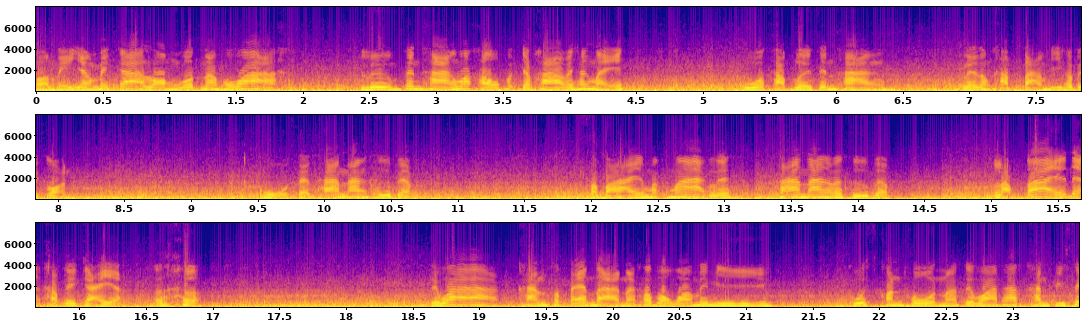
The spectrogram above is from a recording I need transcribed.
ตอนนี้ยังไม่กล้าลองรถนะ เพราะว่า ลืมเส้นทางว่าเขาจะพาไปทางไหนกลัวขับเลยเส้นทางเลยต้องขับตามพี่เขาไปก่อนโอ้โหแต่ท่านั่งคือแบบสบายมาก ๆเลยท่านั่งก็คือแบบหลับได้เนี่ยขับไกลๆอะแต่ว่าคันสแตนดาร์ดนะเขาบอกว่าไม่มีคูสคอนโทรลนะแต่ว่าถ้าคันพิเศ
